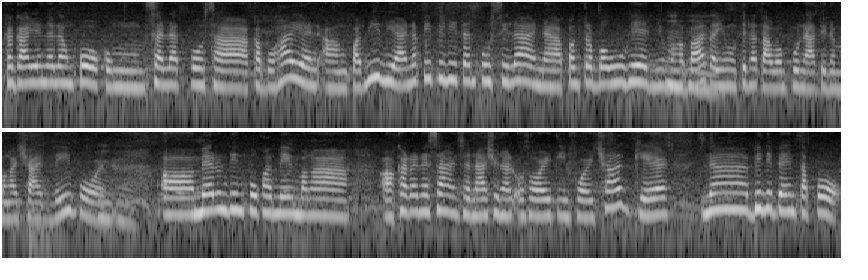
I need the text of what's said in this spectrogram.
Kagaya na lang po kung salat po sa kabuhayan ang pamilya, napipilitan po sila na pagtrabahuhin yung mga bata, yung tinatawag po natin ng mga child labor. Ah, meron din po kami mga ah, karanasan sa National Authority for Child Care na binibenta po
